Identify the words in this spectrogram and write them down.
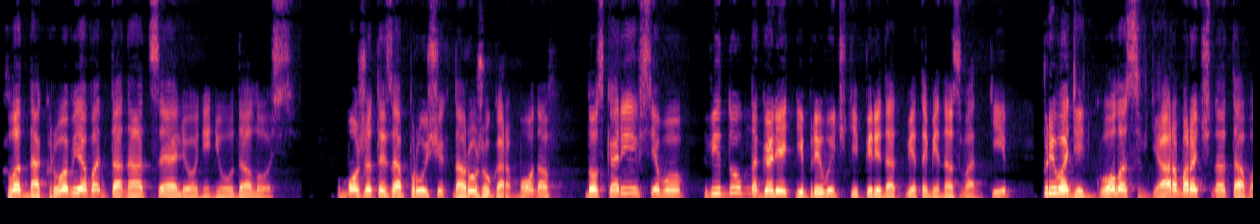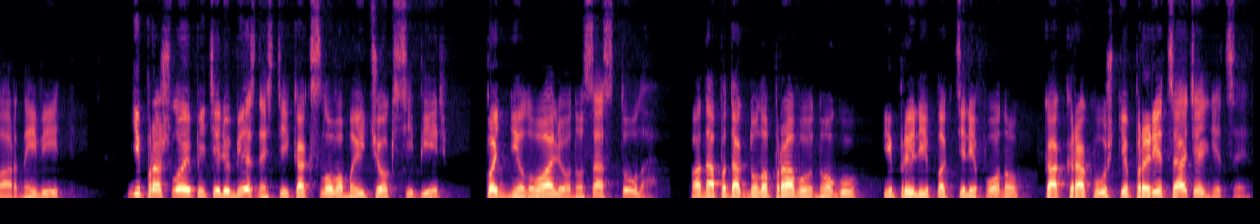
Хладнокровие в интонации Алене не удалось. Может, из-за прущих наружу гормонов, но, скорее всего, ввиду многолетней привычки перед ответами на звонки, приводить голос в ярмарочно-товарный вид. Не прошло и пяти любезностей, как слово «маячок Сибирь» подняло Алену со стула. Она подогнула правую ногу и прилипла к телефону, как к ракушке прорицательницы.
